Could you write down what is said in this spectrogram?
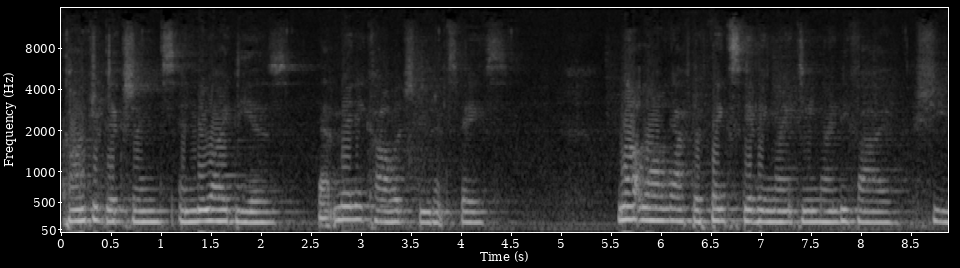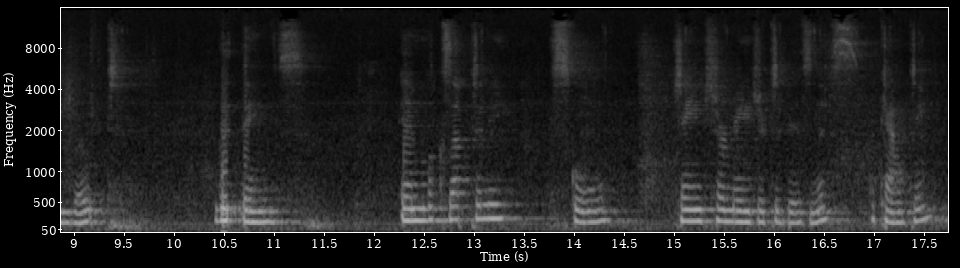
contradictions, and new ideas that many college students face. Not long after Thanksgiving 1995, she wrote, Good things. M looks up to me, school, changed her major to business accounting.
